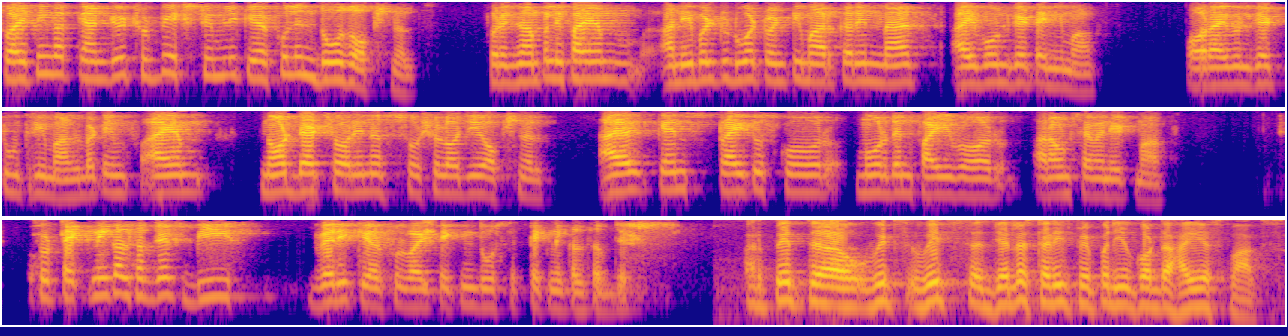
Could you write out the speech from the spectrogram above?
So I think a candidate should be extremely careful in those optionals. For example, if I am unable to do a 20 marker in math, I won't get any marks or I will get two, three marks. But if I am not that sure in a sociology optional, I can try to score more than five or around seven, eight marks. So technical subjects, be very careful while taking those technical subjects. Arpit, uh, which which uh, general studies paper you got the highest marks?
